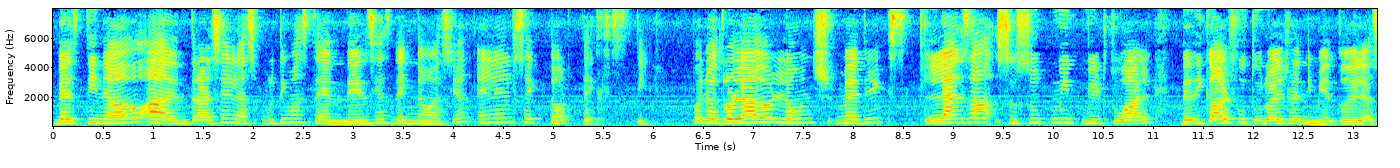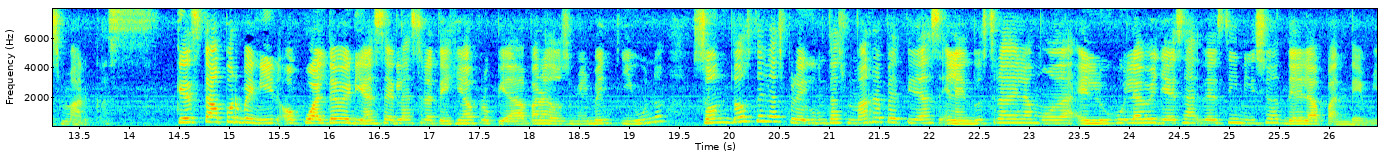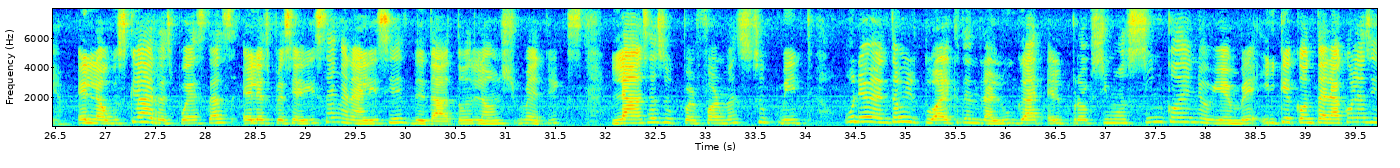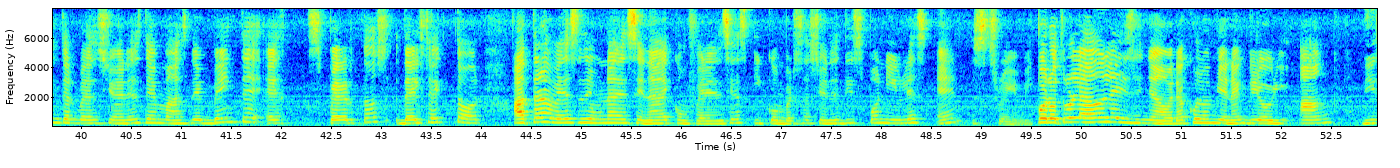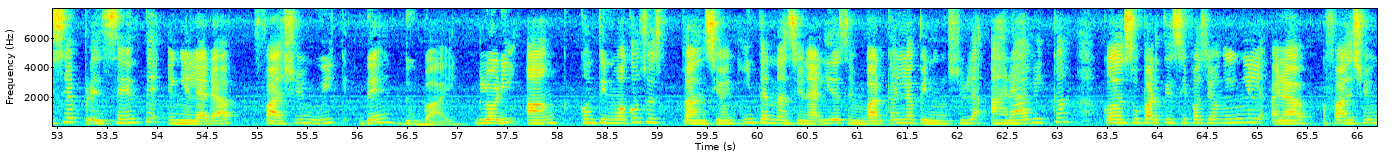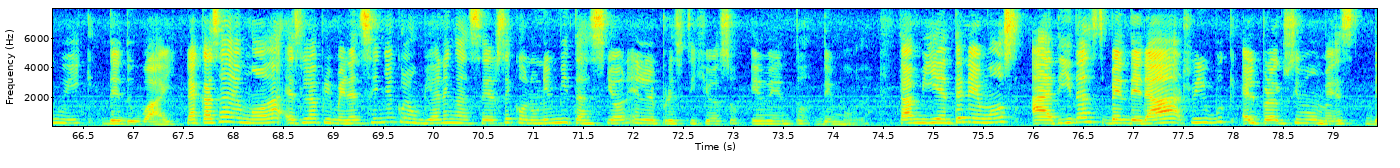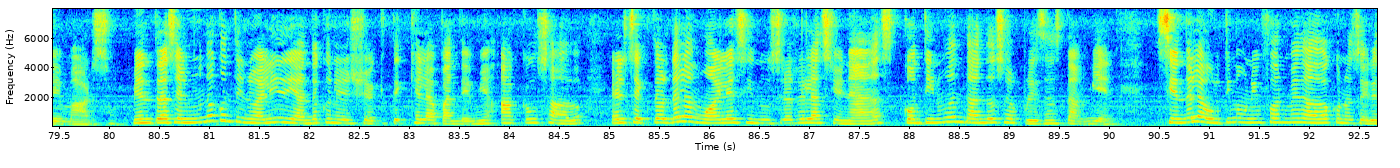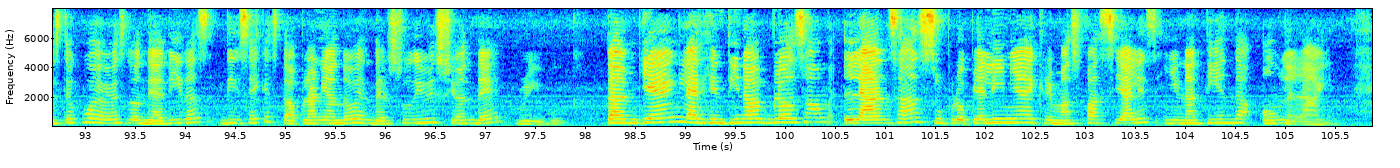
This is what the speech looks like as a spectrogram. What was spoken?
destinado a adentrarse en las últimas tendencias de innovación en el sector textil. Por otro lado, Launch Metrics lanza su Summit virtual dedicado al futuro del rendimiento de las marcas. ¿Qué está por venir o cuál debería ser la estrategia apropiada para 2021? Son dos de las preguntas más repetidas en la industria de la moda, el lujo y la belleza desde el inicio de la pandemia. En la búsqueda de respuestas, el especialista en análisis de datos Launch Metrics lanza su Performance Submit un evento virtual que tendrá lugar el próximo 5 de noviembre y que contará con las intervenciones de más de 20 expertos del sector a través de una decena de conferencias y conversaciones disponibles en streaming. Por otro lado, la diseñadora colombiana Glory Ang dice presente en el Arab Fashion Week de Dubai. Glory Ang continúa con su expansión internacional y desembarca en la península arábica con su participación en el Arab Fashion Week de Dubai. La casa de moda es la primera enseña colombiana en hacerse con una invitación en el prestigioso evento de moda. También tenemos Adidas venderá Reebok el próximo mes de marzo. Mientras el mundo continúa lidiando con el shock que la pandemia ha causado, el sector de la moda y las industrias relacionadas continúan dando sorpresas también siendo la última un informe dado a conocer este jueves donde Adidas dice que está planeando vender su división de Reebok. También la argentina Blossom lanza su propia línea de cremas faciales y una tienda online.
